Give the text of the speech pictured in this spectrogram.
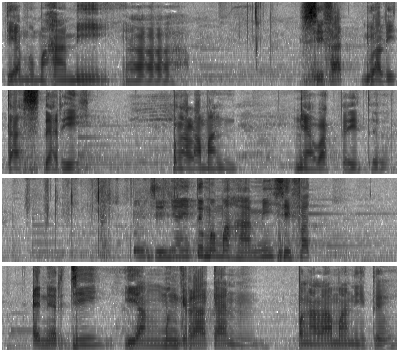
dia memahami uh, sifat dualitas dari pengalamannya waktu itu. Kuncinya itu memahami sifat energi yang menggerakkan pengalaman itu.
